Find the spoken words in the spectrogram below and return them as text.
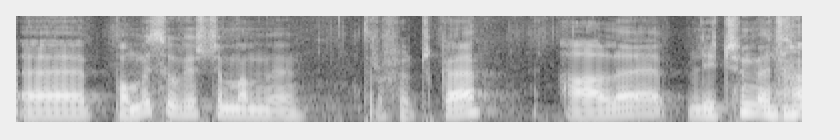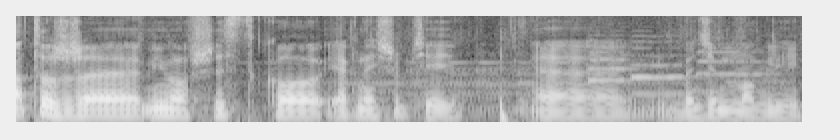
E, pomysłów jeszcze mamy troszeczkę, ale liczymy na to, że mimo wszystko jak najszybciej e, będziemy mogli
